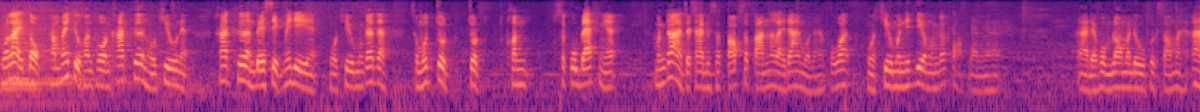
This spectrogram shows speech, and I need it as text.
หัวไหล่ตกทำให้จุดคอนโทรลคาดเคลื่อนหัวคิวเนี่ยคาดเคลื่อนเบสิกไม่ดีเนี่ยหัวคิวมันก็จะสมมติจุดจุดคอนสกูแบล็กเนี้ยมันก็อาจจะกลายเป็นสต็อปสตันอะไรได้หมดนะครับเพราะว่าหัวคิวมันนิดเดียวมันก็กลับกันนะฮะอ่าเดี๋ยวผมลองมาดูฝึกซ้อมมาอ่า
